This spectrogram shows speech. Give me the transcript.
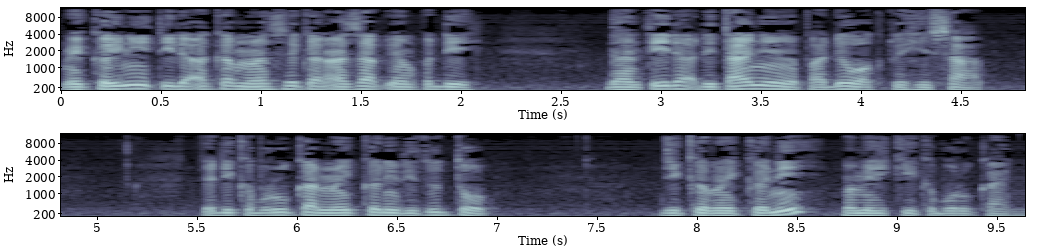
mereka ini tidak akan merasakan azab yang pedih dan tidak ditanya pada waktu hisab. Jadi keburukan mereka ini ditutup jika mereka ini memiliki keburukan.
